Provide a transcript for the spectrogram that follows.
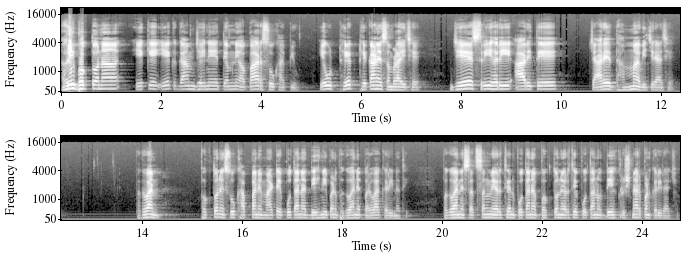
હરિભક્તોના એકે એક ગામ જઈને તેમને અપાર સુખ આપ્યું. એવું ઠેક ઠેકાણે સંભળાય છે જે શ્રીહરિ આ રીતે ચારે ધામમાં વિચર્યા છે. ભગવાન ભક્તોને સુખ આપવાને માટે પોતાના દેહની પણ ભગવાને પરવા કરી નથી. ભગવાને સત્સંગને અર્થે અને પોતાના ભક્તોને અર્થે પોતાનો દેહ કૃષ્ણાર્પણ કરી રાખ્યો.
